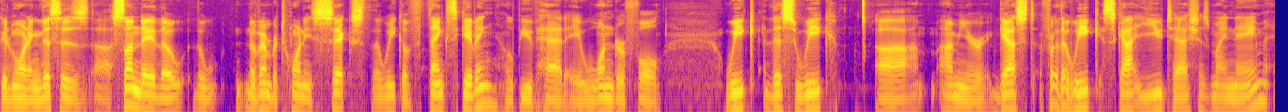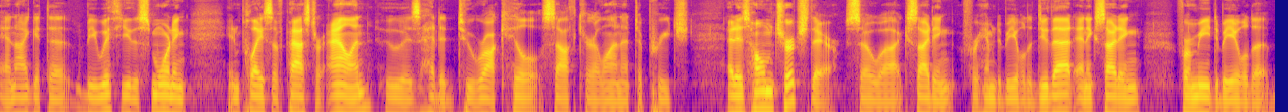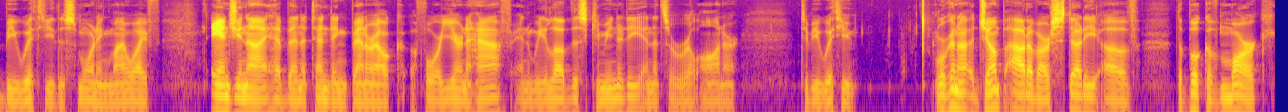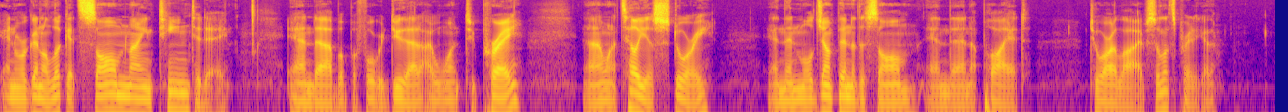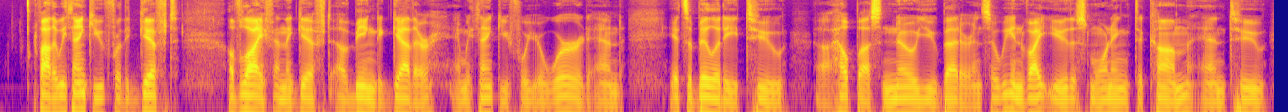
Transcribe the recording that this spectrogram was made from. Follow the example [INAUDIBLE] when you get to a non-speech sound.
Good morning. This is uh, Sunday, the, the November 26th, the week of Thanksgiving. Hope you've had a wonderful week this week. Uh, I'm your guest for the week. Scott Utesch is my name, and I get to be with you this morning in place of Pastor Allen, who is headed to Rock Hill, South Carolina, to preach at his home church there. So uh, exciting for him to be able to do that, and exciting for me to be able to be with you this morning. My wife Angie and I have been attending Banner Elk for a year and a half, and we love this community, and it's a real honor to be with you. We're going to jump out of our study of the book of Mark, and we're going to look at Psalm 19 today. And uh, but before we do that, I want to pray. And I want to tell you a story, and then we'll jump into the psalm and then apply it to our lives. So let's pray together. Father, we thank you for the gift of life and the gift of being together. And we thank you for your word and its ability to uh, help us know you better. And so we invite you this morning to come and to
